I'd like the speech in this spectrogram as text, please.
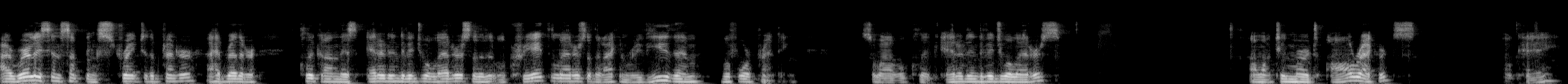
I rarely send something straight to the printer. I'd rather click on this edit individual letters so that it will create the letters so that I can review them before printing. So I will click edit individual letters. I want to merge all records. Okay.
